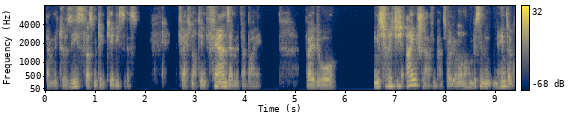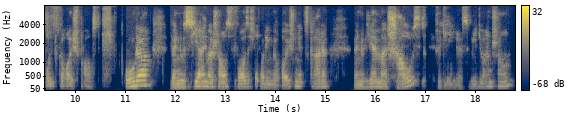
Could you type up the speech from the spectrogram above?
damit du siehst, was mit den Kiddies ist vielleicht noch den Fernseher mit dabei, weil du nicht richtig einschlafen kannst, weil du immer noch ein bisschen ein Hintergrundgeräusch brauchst. Oder wenn du es hier einmal schaust, Vorsicht vor den Geräuschen jetzt gerade, wenn du hier einmal schaust, für die, die das Video anschauen,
